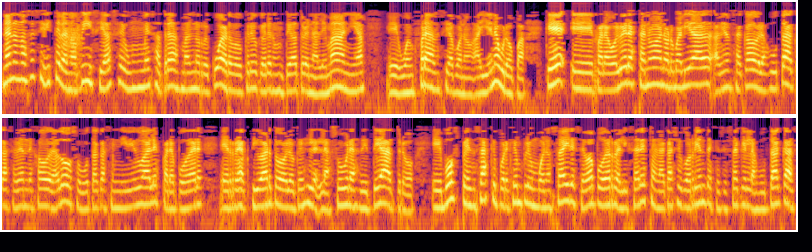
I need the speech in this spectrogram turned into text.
Nano, no sé si viste la noticia, hace un mes atrás, mal no recuerdo, creo que era en un teatro en Alemania eh, o en Francia, bueno, ahí en Europa, que para volver a esta nueva normalidad habían sacado las butacas, habían dejado de a dos o butacas individuales para poder reactivar todo lo que es la- las obras de teatro. Eh, ¿Vos pensás que, por ejemplo, en Buenos Aires se va a poder realizar esto en la calle Corrientes, que se saquen las butacas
